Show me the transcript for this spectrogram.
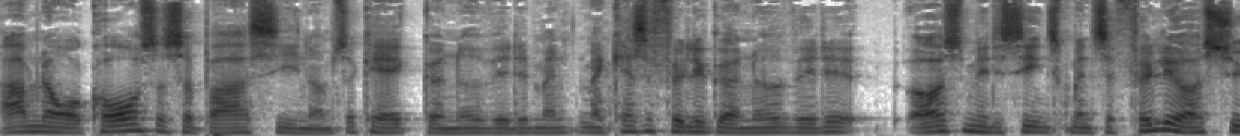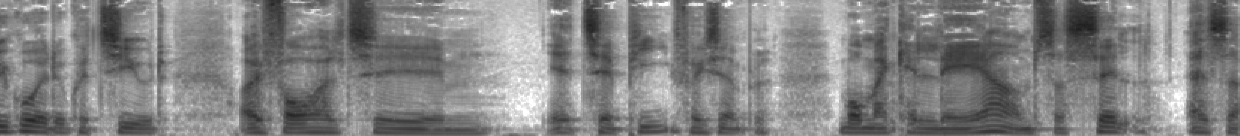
armene over kors, og så bare sige, så kan jeg ikke gøre noget ved det. Man, man kan selvfølgelig gøre noget ved det, også medicinsk, men selvfølgelig også psykoedukativt, og i forhold til øh, ja, terapi for eksempel, hvor man kan lære om sig selv, altså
